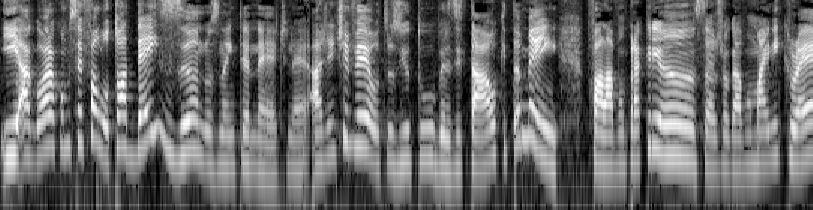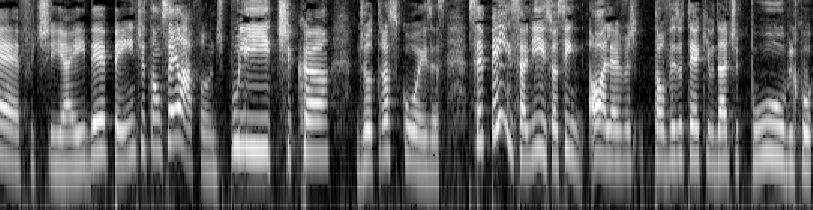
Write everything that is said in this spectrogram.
E agora, como você falou, tô há 10 anos na internet, né? A gente vê outros youtubers e tal que também falavam pra criança, jogavam Minecraft, e aí de repente estão, sei lá, falando de política, de outras coisas. Você pensa nisso, assim, olha, talvez eu tenha que mudar de público,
